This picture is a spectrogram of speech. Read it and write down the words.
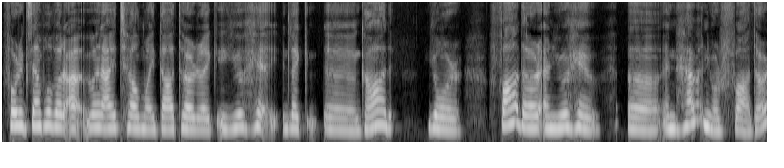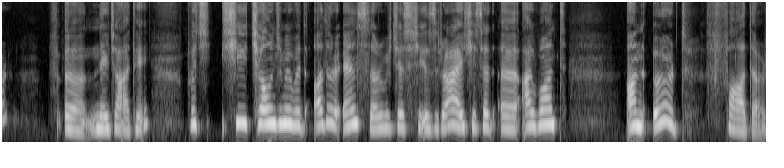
For example, when I, when I tell my daughter, like you like uh, God, your father, and you have uh, in heaven your father, uh, Nejati, but she challenged me with other answer, which is she is right. She said, uh, "I want on earth father."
